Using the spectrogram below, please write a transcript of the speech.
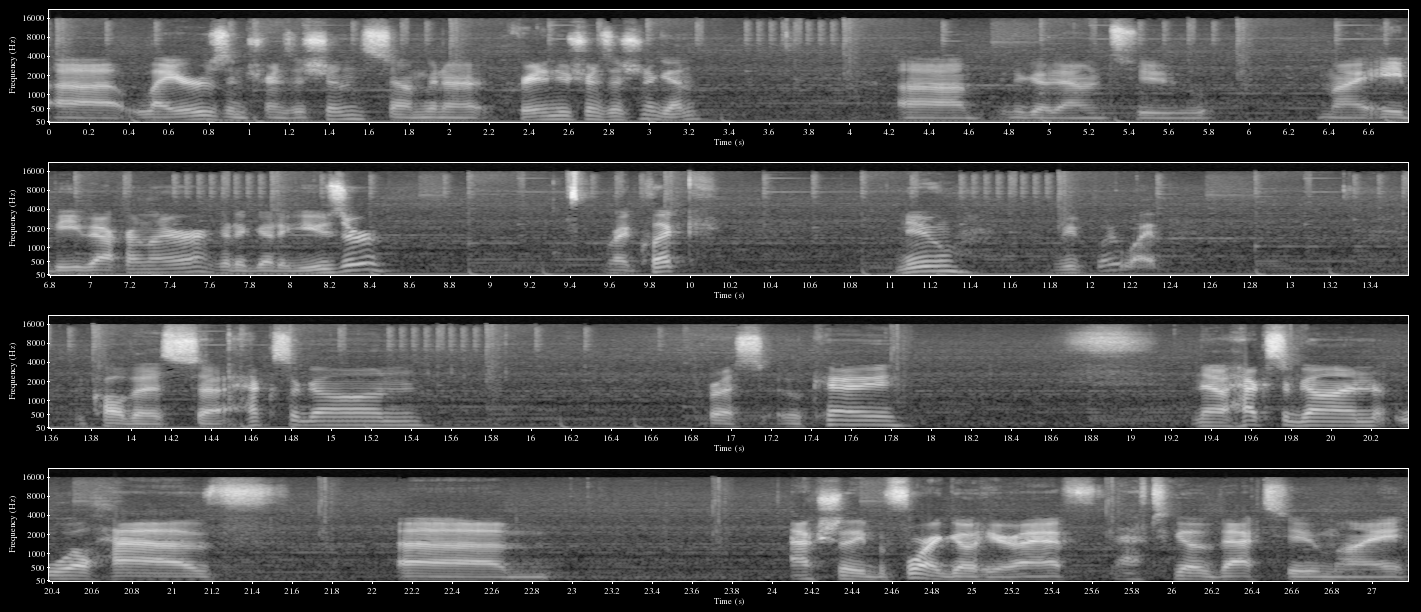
uh, layers and transitions. So I'm gonna create a new transition again. Um, I'm gonna go down to my AB background layer. I'm gonna go to user, right click, new, replay wipe. we call this uh, hexagon, press OK. Now hexagon will have, um, actually before I go here, I have, have, to go back to my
